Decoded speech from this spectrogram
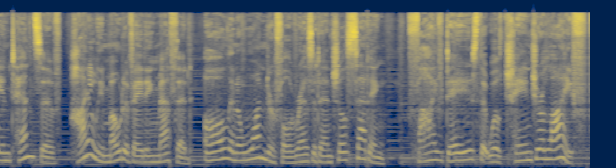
intensive, highly motivating method, all in a wonderful residential setting Five days that will change your life.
